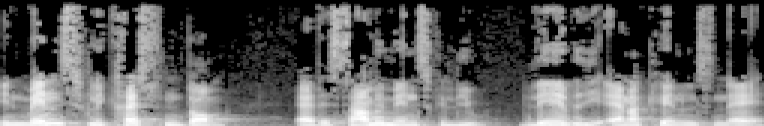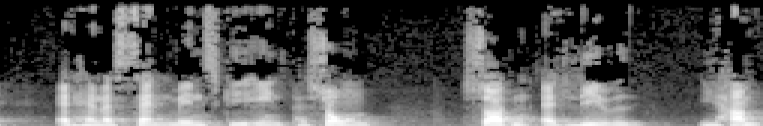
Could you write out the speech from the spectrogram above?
En menneskelig kristendom er det samme menneskeliv levet i anerkendelsen af, at han er sand menneske i en person, sådan at livet i ham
